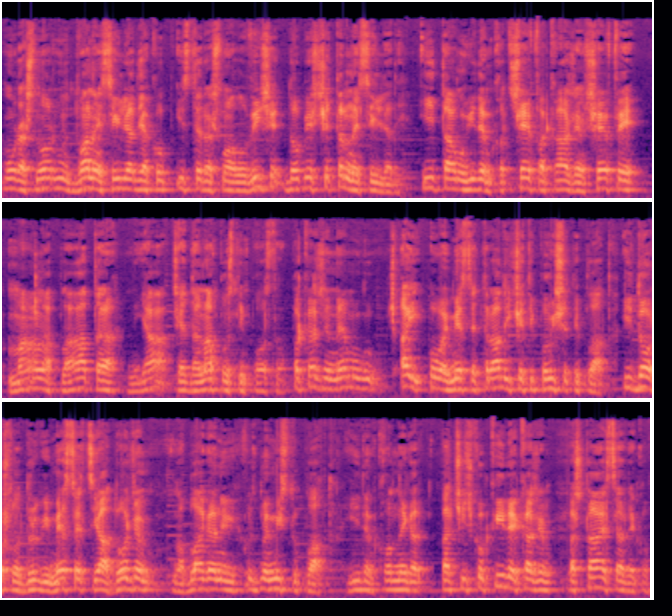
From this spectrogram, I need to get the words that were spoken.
Moraš normu 12.000, ako isteraš malo više, dobiješ 14.000. I tamo idem kod šefa, kažem šefe, mala plata, ja će da napustim posao. Pa kaže ne mogu, aj ovaj mjesec radi će ti povišati plata. I došlo drugi mjesec, ja dođem na blagani, uzmem istu platu. Idem kod njega, pa čičko kide, kažem, pa šta je sad, rekao,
